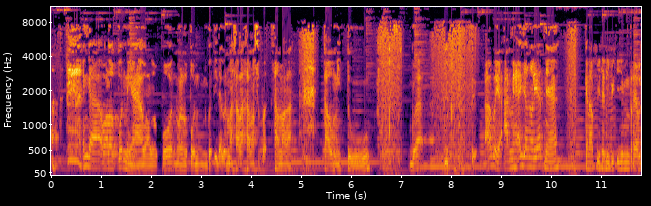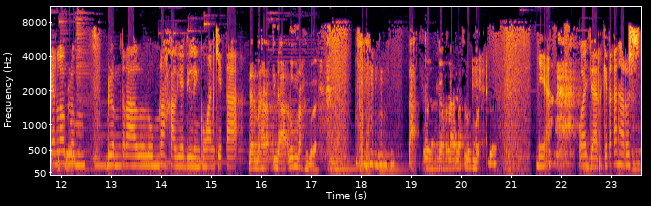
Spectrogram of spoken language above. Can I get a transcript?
Enggak, walaupun ya, walaupun walaupun gue tidak bermasalah sama sama kaum itu, gue apa ya aneh aja ngelihatnya. Kenapa bisa dibikin reality kan lo belum belum terlalu lumrah kali ya di lingkungan kita dan berharap tidak lumrah gue. tak, nggak berharap lumrah. gua. Iya, wajar. Kita kan harus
